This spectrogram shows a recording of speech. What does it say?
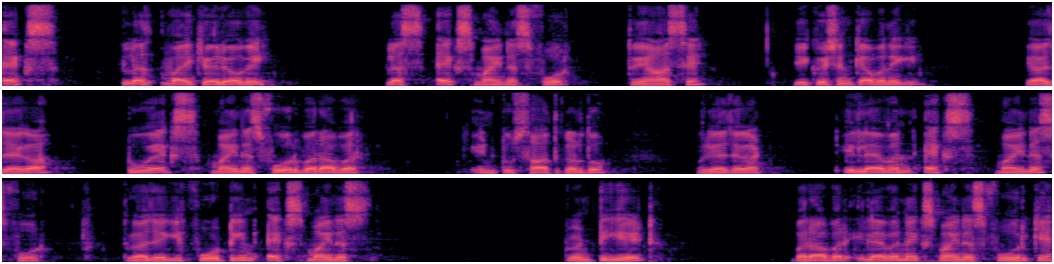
X plus Y की वैल्यू आ गई प्लस एक्स माइनस फोर तो यहाँ से ये इक्वेशन क्या बनेगी? ये आ जाएगा टू एक्स माइनस फोर बराबर इंटू सात कर दो, और ये आ जाएगा इलेवन एक्स माइनस फोर तो आ जाएगी fourteen X minus twenty eight बराबर इलेवन एक्स माइनस फोर के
